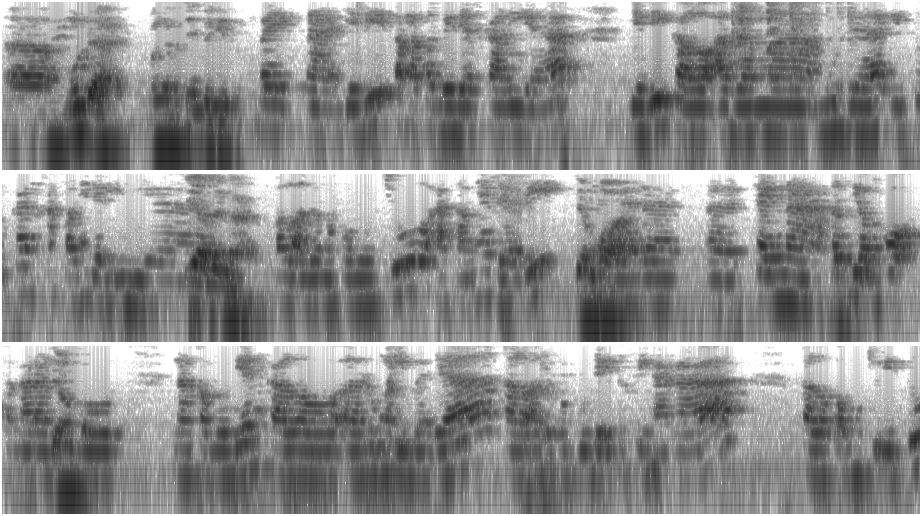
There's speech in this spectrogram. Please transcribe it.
eh, mudah mengerti begitu. baik nah jadi sangat berbeda sekali ya jadi kalau agama Buddha itu kan asalnya dari India Iya benar. kalau agama Konghucu asalnya dari Tionghoa. negara eh, China atau Tiongkok sekarang Tiongkok. disebut. Nah kemudian kalau eh, rumah ibadah, kalau agama Buddha itu vihara, kalau Konghucu itu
